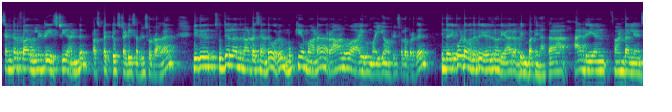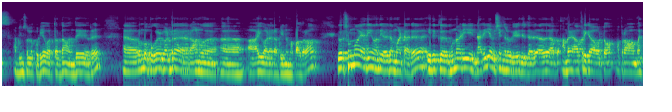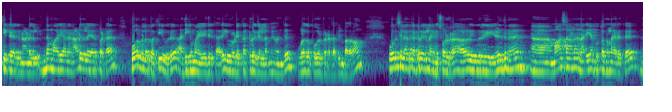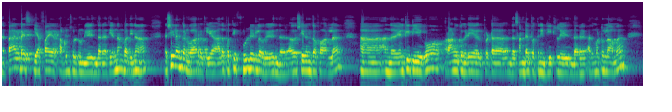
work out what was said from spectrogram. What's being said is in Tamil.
centre for military history and perspective studies அப்படின்னு சொல்கிறாங்க இது சுவிட்சர்லாந்து நாட்டை சேர்ந்த ஒரு முக்கியமான இராணுவ ஆய்வு மையம் அப்படின்னு சொல்லப்படுது. இந்த ரிப்போர்ட்டை வந்துட்டு எழுதினவர் யார் அப்படின்னு பார்த்தீங்கன்னாக்கா ஆட்ரியன் ஃபண்டர்லேன்ஸ் அப்படின்னு சொல்லக்கூடிய ஒருத்தர் தான் வந்து ஒரு ரொம்ப புகழ்பெற்ற இராணுவ ஆய்வாளர் அப்படின்னு நம்ம பார்க்குறோம். இவர் சும்மா எதையும் வந்து எழுத மாட்டார். இதுக்கு முன்னாடி நிறைய விஷயங்கள் இவர் எழுதியிருக்காரு. அதாவது அமெ ஆப்பிரிக்கா ஆகட்டும் அப்புறம் மத்திய கிழக்கு நாடுகள் இந்த மாதிரியான நாடுகளில் ஏற்பட்ட போர்களை பற்றி இவர் அதிகமாக எழுதியிருக்காரு. இவருடைய கட்டுரைகள் எல்லாமே வந்து உலக புகழ்பெற்றது அப்படின்னு பார்க்குறோம். ஒரு சில கட்டுரைகள் நான் இங்கே சொல்கிறேன் அதாவது இவர் எழுதின மாசான நிறைய புத்தகங்கள்லாம் இருக்குது இந்த பேரடைஸ் எஃப்ஐஆர் அப்படின்னு சொல்லிட்டு ஒன்று எழுந்தார் அது என்னன்னு பார்த்தீங்கன்னா இந்த ஸ்ரீலங்கன் வார் இருக்கு இல்லையா? அதை பற்றி ஃபுல் டேட்டில் அவர் எழுந்தார் அதாவது ஸ்ரீலங்கா வாரில் அந்த எல்டிடிக்கும் இராணுவத்துக்கும் இடையே ஏற்பட்ட அந்த சண்டை பற்றின டீட்டெயில் எழுதியிருந்தார். அது மட்டும் இல்லாமல்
